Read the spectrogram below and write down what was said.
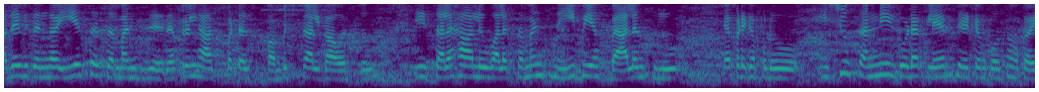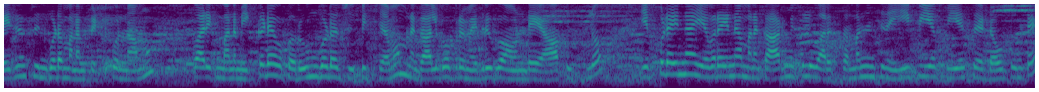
అదేవిధంగా ఈఎస్ఐ సంబంధించి రెఫరల్ హాస్పిటల్స్కి పంపించడాలు కావచ్చు ఈ సలహాలు వాళ్ళకి సంబంధించిన ఈపీఎఫ్ బ్యాలెన్సులు ఎప్పటికప్పుడు ఇష్యూస్ అన్నీ కూడా క్లియర్ చేయటం కోసం ఒక ఏజెన్సీని కూడా మనం పెట్టుకున్నాము. వారికి మనం ఇక్కడే ఒక రూమ్ కూడా చూపించాము. మన గాలిగోపురం ఎదురుగా ఉండే ఆఫీస్లో ఎప్పుడైనా ఎవరైనా మన కార్మికులు వారికి సంబంధించిన ఈపీఎఫ్ పిఎస్ఏ డౌట్ ఉంటే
